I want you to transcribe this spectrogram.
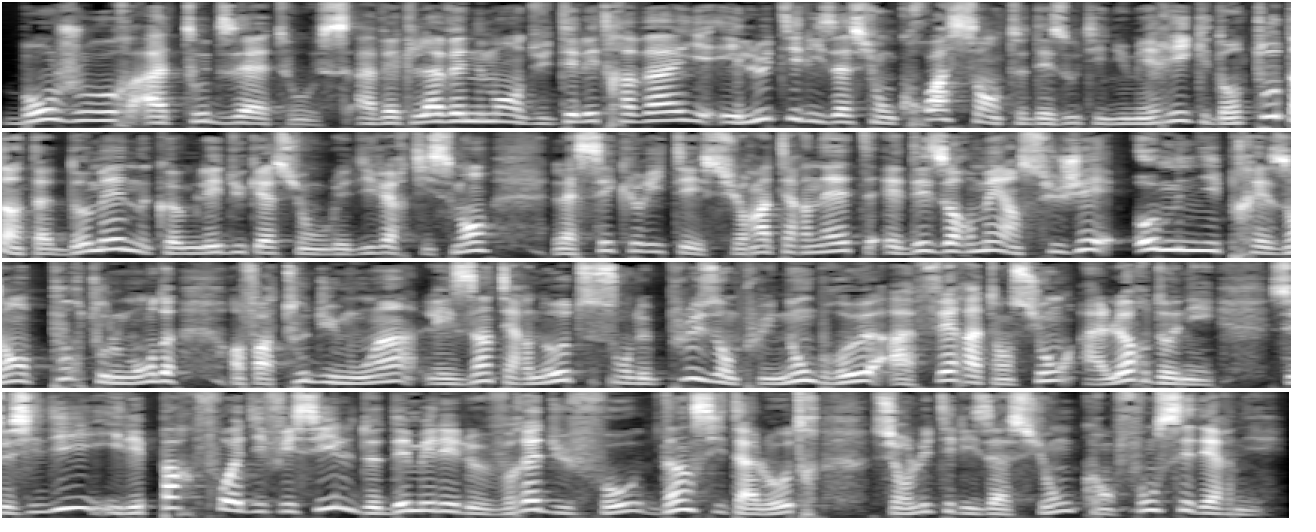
Bonjour à toutes et à tous. Avec l'avènement du télétravail et l'utilisation croissante des outils numériques dans tout un tas de domaines comme l'éducation ou le divertissement, la sécurité sur Internet est désormais un sujet omniprésent pour tout le monde. Enfin, tout du moins, les internautes sont de plus en plus nombreux à faire attention à leurs données. Ceci dit, il est parfois difficile de démêler le vrai du faux d'un site à l'autre sur l'utilisation qu'en font ces derniers.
